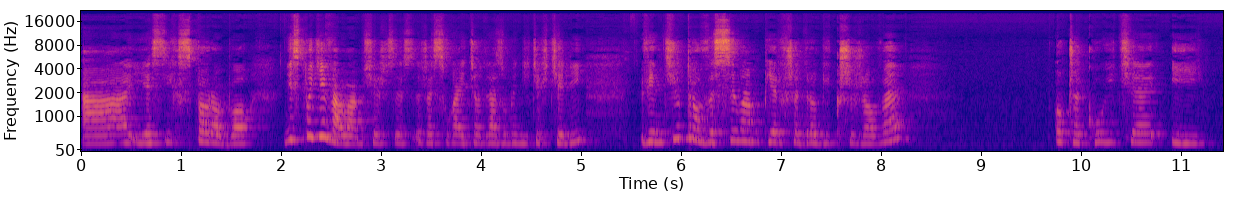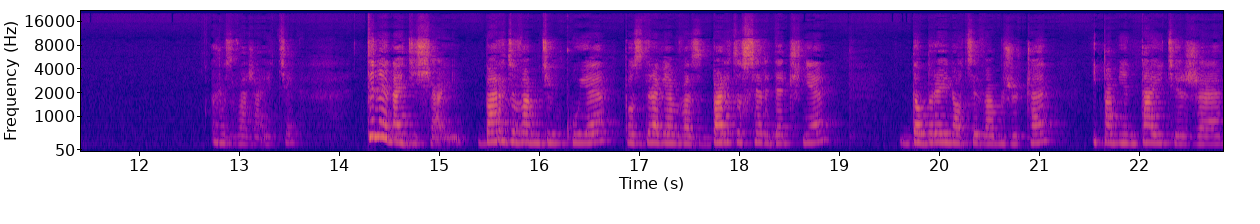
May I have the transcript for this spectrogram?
a jest ich sporo, bo nie spodziewałam się, że, że słuchajcie, od razu będziecie chcieli. Więc jutro wysyłam pierwsze drogi krzyżowe. Oczekujcie i rozważajcie. Tyle na dzisiaj. Bardzo Wam dziękuję. Pozdrawiam Was bardzo serdecznie. Dobrej nocy Wam życzę i pamiętajcie, że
